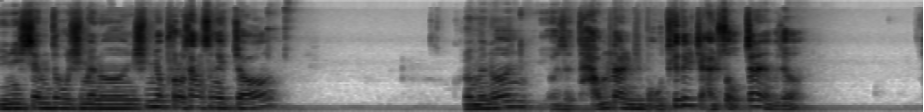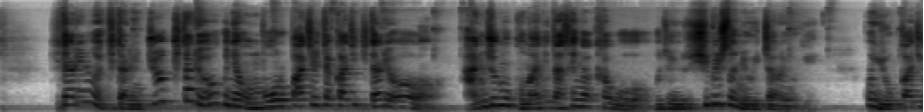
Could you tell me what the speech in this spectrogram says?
유니셈도 보시면은 16% 상승했죠? 그러면은 다음날 뭐 어떻게 될지 알 수 없잖아요. 그죠? 기다리는 거야, 기다리는. 쭉 기다려. 그냥 운봉으로 빠질 때까지 기다려. 안 주면 그만이다 생각하고. 그죠? 11선 여기 있잖아, 여기. 그럼 요까지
